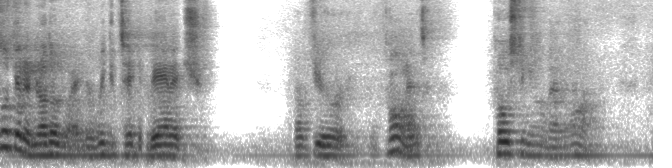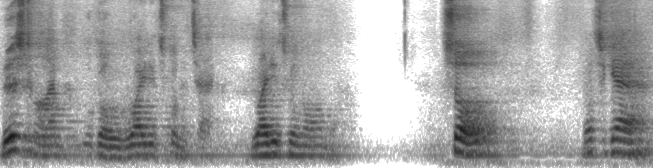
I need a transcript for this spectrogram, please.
look at another way where we can take advantage of your opponent posting on that arm. This time, we'll go right into an attack, right into an arm. So, once again,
